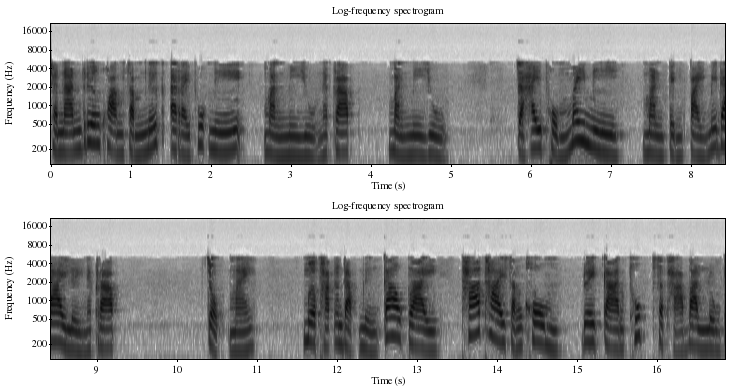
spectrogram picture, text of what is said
ฉะนั้นเรื่องความสำนึกอะไรพวกนี้มันมีอยู่นะครับ มันมีอยู่ จะให้ผมไม่มีมันเป็นไปไม่ได้เลยนะครับ จบไหม เมื่อพักอันดับหนึ่งก้าวไกล ท้าทายสังคมโดยการทุบสถาบันลงไป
